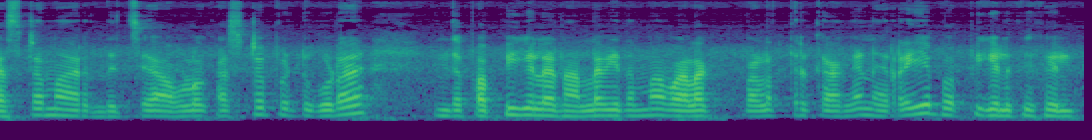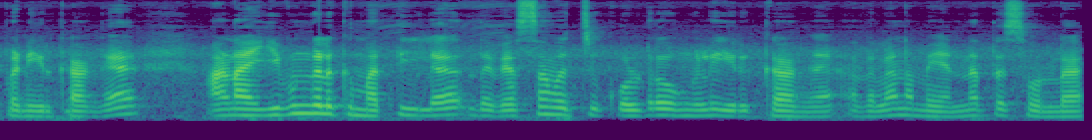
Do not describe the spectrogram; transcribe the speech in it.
கஷ்டமாக இருந்துச்சு. அவ்வளோ கஷ்டப்பட்டு கூட இந்த பப்பிகளை நல்ல விதமாக வள வளர்த்துருக்காங்க. நிறைய பப்பிகளுக்கு ஹெல்ப் பண்ணியிருக்காங்க. ஆனால் இவங்களுக்கு மத்தியில் இந்த விஷம் வச்சு கொள்றவங்களும் இருக்காங்க. அதெல்லாம் நம்ம என்னத்தை சொல்ல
